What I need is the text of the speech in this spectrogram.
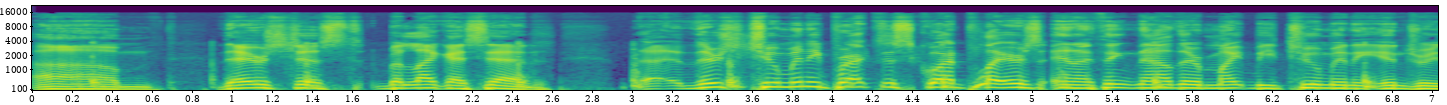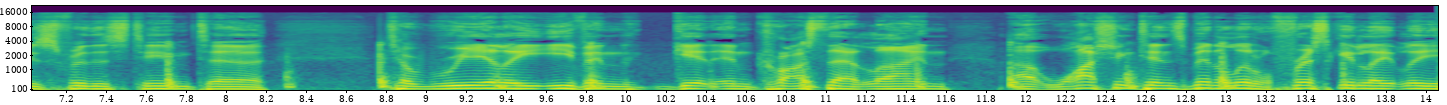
Um, there's just, but like I said. Uh, there's too many practice squad players, and I think now there might be too many injuries for this team to to really even get and cross that line. Uh, Washington's been a little frisky lately.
